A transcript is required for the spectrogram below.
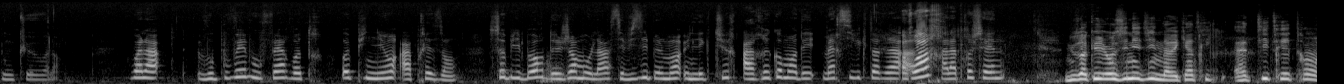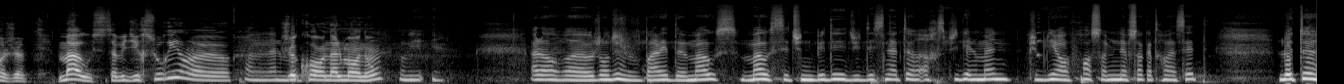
Donc voilà. Voilà, vous pouvez vous faire votre opinion à présent. Sobibor de Jean Mola, c'est visiblement une lecture à recommander. Merci Victoria. Au revoir. À, à la prochaine. Nous accueillons Zinedine avec un, tri- un titre étrange. Mouse, ça veut dire souris, euh, je crois en allemand, non? Oui. Alors euh, aujourd'hui, je vais vous parler de Maus. Maus, c'est une BD du dessinateur Art Spiegelman, publiée en France en 1987. L'auteur,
